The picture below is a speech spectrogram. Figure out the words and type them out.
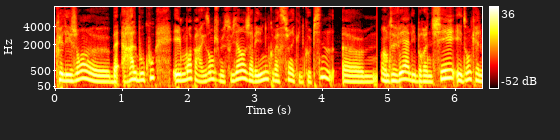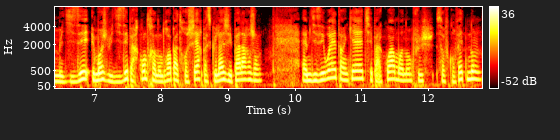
que les gens euh, bah, râlent beaucoup. Et moi par exemple je me souviens j'avais eu une conversation avec une copine euh, on devait aller bruncher et donc elle me disait et moi je lui disais par contre un endroit pas trop cher parce que là j'ai pas l'argent. Elle me disait ouais t'inquiète je sais pas quoi moi non plus. Sauf qu'en fait non.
